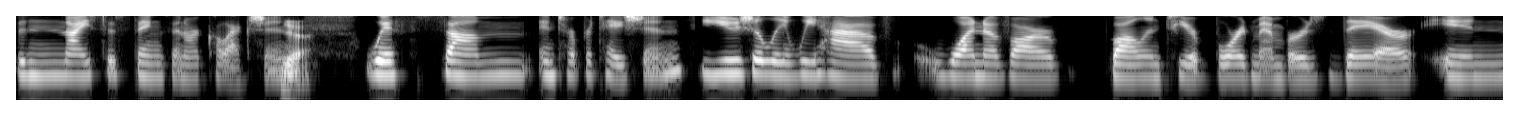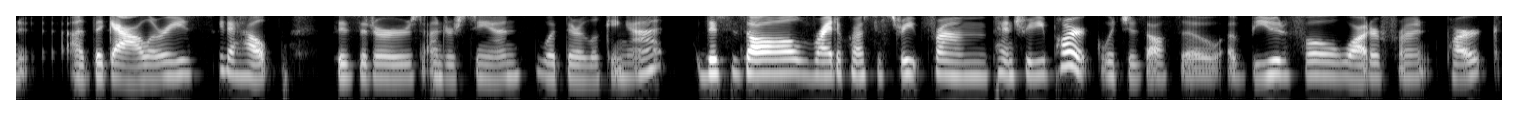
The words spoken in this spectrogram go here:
the nicest things in our collection Yeah. with some interpretation. Usually, we have one of our volunteer board members there in uh, the galleries to help visitors understand what they're looking at. This is all right across the street from Penn Treaty Park, which is also a beautiful waterfront park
